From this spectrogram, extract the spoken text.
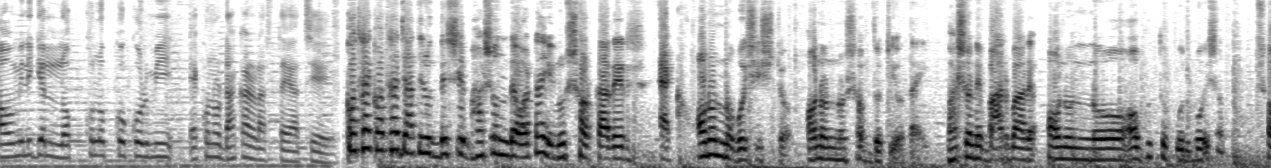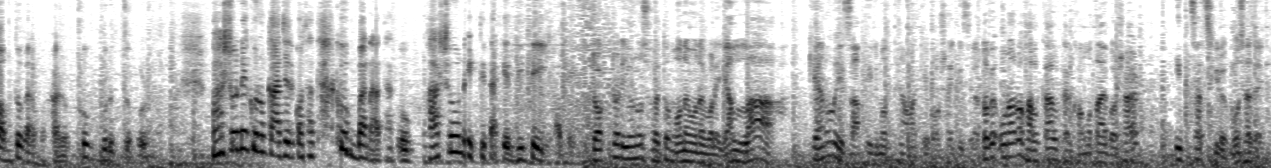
আওয়ামী লীগের লক্ষ লক্ষ কর্মী এখনও ঢাকার রাস্তায় আছে। কথায় কথায় জাতির উদ্দেশ্যে ভাষণ দেওয়াটা ইউনুস সরকারের এক অনন্য বৈশিষ্ট্য অনন্য শব্দটিও তাই। ভাষণে বারবার অনন্য অভূতপূর্ব এসব শব্দ ব্যবহারও খুব গুরুত্বপূর্ণ। ভাষণে কোনো কাজের কথা থাকুক বা না থাকুক ভাষণ একটি তাকে দিতেই হবে। ডক্টর ইউনুস হয়তো মনে মনে বলে আল্লাহ কেন এই জাতির মধ্যে আমাকে বসাই দিয়েছিল? তবে ওনারও হালকা হালকা ক্ষমতায় বসার ইচ্ছা ছিল বোঝা যাইত।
